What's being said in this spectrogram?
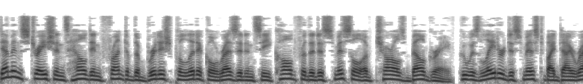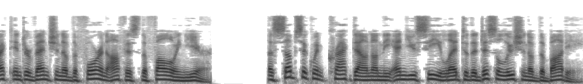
Demonstrations held in front of the British political residency called for the dismissal of Charles Belgrave, who was later dismissed by direct intervention of the Foreign Office the following year. A subsequent crackdown on the NUC led to the dissolution of the body.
